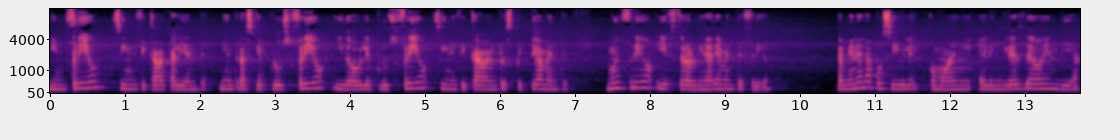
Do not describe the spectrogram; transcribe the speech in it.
infrío significaba caliente, mientras que plus frío y doble plus frío significaban respectivamente muy frío y extraordinariamente frío. También era posible, como en el inglés de hoy en día,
